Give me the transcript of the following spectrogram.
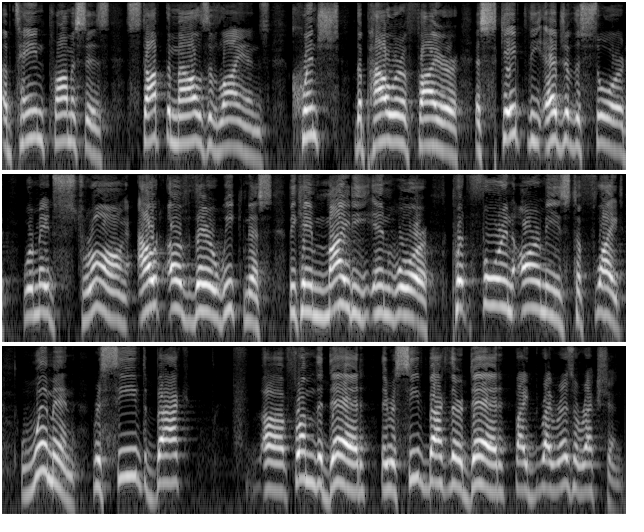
obtained promises, stopped the mouths of lions, quenched the power of fire, escaped the edge of the sword, were made strong out of their weakness, became mighty in war, put foreign armies to flight. Women received back uh, from the dead, they received back their dead by, by resurrection.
